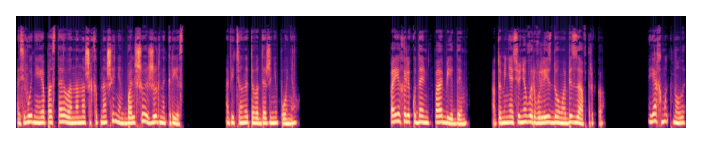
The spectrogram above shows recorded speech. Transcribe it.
А сегодня я поставила на наших отношениях большой жирный крест. А ведь он этого даже не понял. Поехали куда-нибудь пообедаем, а то меня сегодня вырвали из дома без завтрака. Я хмыкнула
